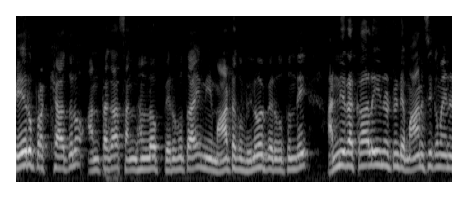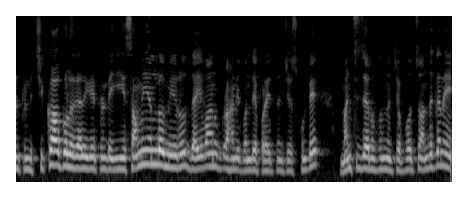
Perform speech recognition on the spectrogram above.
పేరు ప్రఖ్యాతులు అంతగా సంఘంలో పెరుగుతాయి మీ మాటకు విలువ పెరుగుతుంది. అన్ని రకాలైనటువంటి మానసికమైనటువంటి చికాకులు కలిగేటువంటి ఈ సమయంలో మీరు దైవానుగ్రహాన్ని పొందే ప్రయత్నం చేసుకుంటే మంచి జరుగుతుందని చెప్పొచ్చు. అందుకనే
